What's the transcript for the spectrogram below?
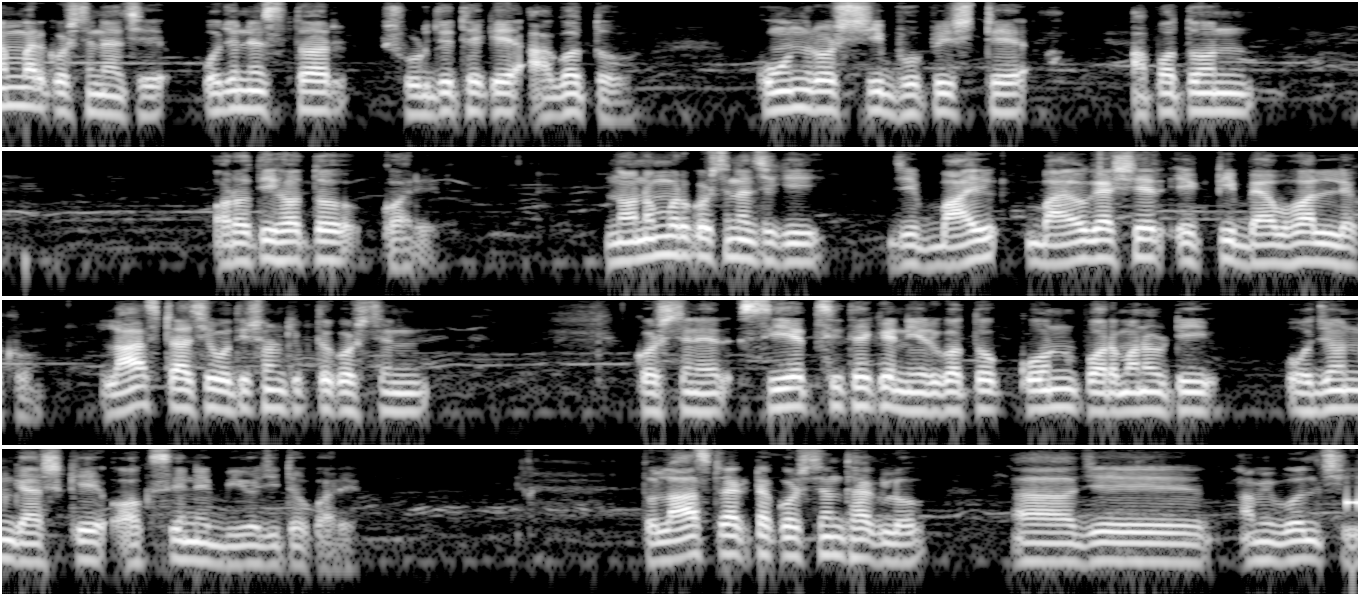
নম্বর কোশ্চেন আছে ওজন স্তর সূর্য থেকে আগত কোন রশ্মি ভূপৃষ্ঠে আপতন অরতিহত করে? ন নম্বর কোশ্চেন আছে কি, যে বায়ু, বায়োগ্যাসের একটি ব্যবহার লেখো। লাস্ট আছে অতি সংক্ষিপ্ত কোশ্চেন কোশ্চেনের সিএফসি থেকে নির্গত কোন পরমাণুটি ওজন গ্যাসকে অক্সিজেনে বিয়োজিত করে? তো লাস্ট একটা কোশ্চেন থাকল যে আমি বলছি,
